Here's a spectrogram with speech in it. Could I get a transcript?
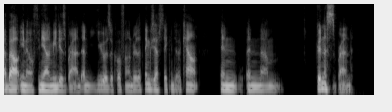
about, you know, Finian Media's brand and you as a co-founder, the things you have to take into account in in um goodness's brand,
